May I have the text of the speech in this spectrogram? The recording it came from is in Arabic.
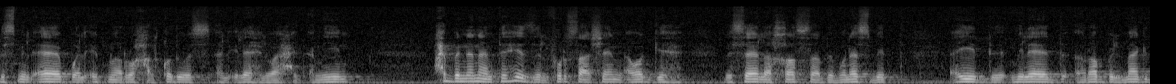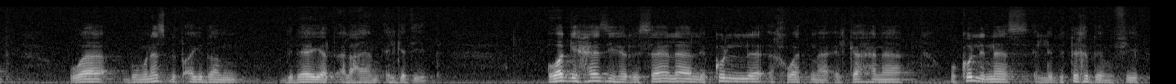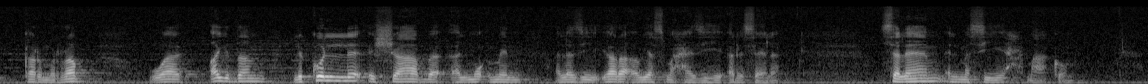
باسم الآب والابن والروح القدس الإله الواحد آمين. أحب إن أنا أنتهز الفرصة عشان أوجه رسالة خاصة بمناسبة عيد ميلاد رب المجد وبمناسبة أيضا بداية العام الجديد. أوجه هذه الرسالة لكل إخواتنا الكهنة وكل الناس اللي بتخدم في كرم الرب وأيضا لكل الشعب المؤمن الذي يرى أو يسمع هذه الرسالة. سلام المسيح معكم.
